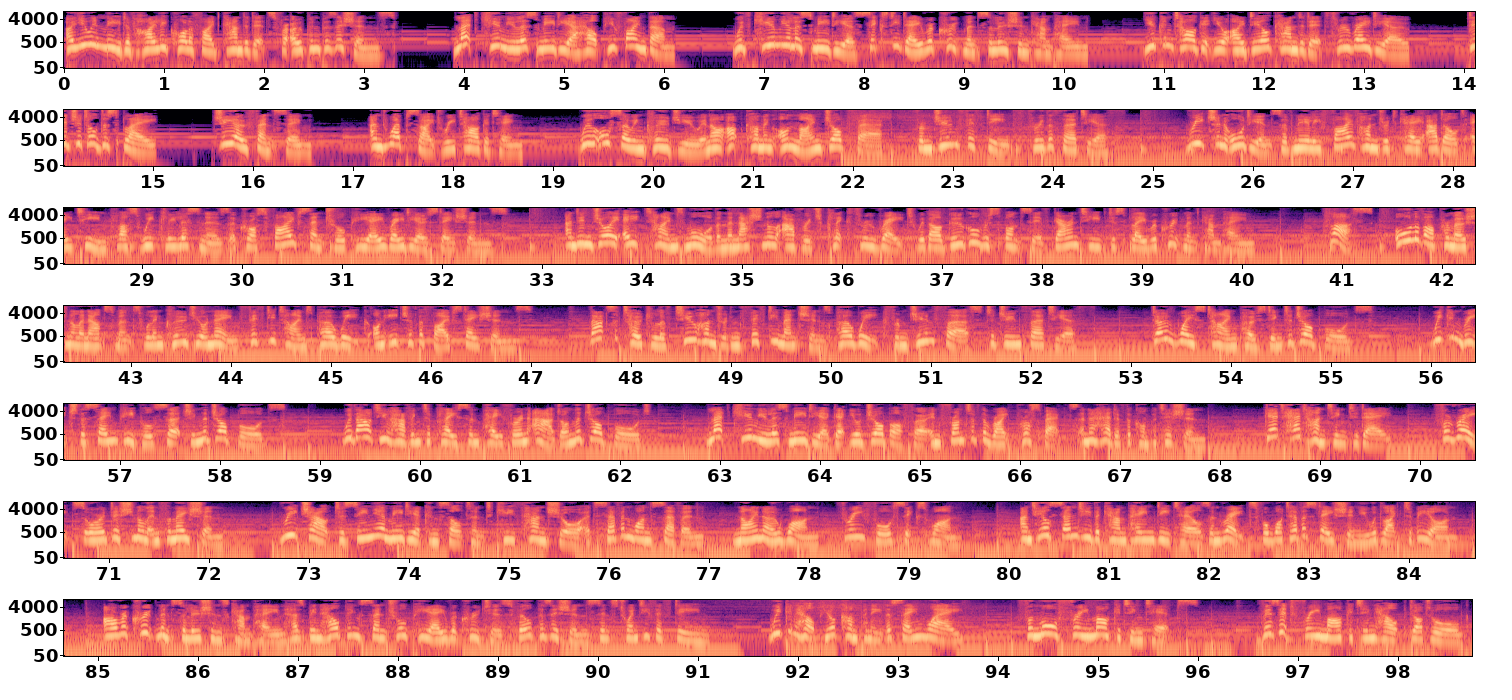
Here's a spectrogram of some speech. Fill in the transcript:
Are you in need of highly qualified candidates for open positions? Let Cumulus Media help you find them. With Cumulus Media's 60-day recruitment solution campaign, you can target your ideal candidate through radio, digital display, geofencing, and website retargeting. We'll also include you in our upcoming online job fair from June 15th through the 30th. Reach an audience of nearly 500k adult 18 plus weekly listeners across five central PA radio stations. And enjoy eight times more than the national average click-through rate with our Google Responsive Guaranteed Display recruitment campaign. Plus, all of our promotional announcements will include your name 50 times per week on each of the five stations. That's a total of 250 mentions per week from June 1st to June 30th. Don't waste time posting to job boards. We can reach the same people searching the job boards without you having to place and pay for an ad on the job board. Let Cumulus Media get your job offer in front of the right prospects and ahead of the competition. Get headhunting today. For rates or additional information, reach out to Senior Media Consultant Keith Hanshaw at 717 901 3461. And he'll send you the campaign details and rates for whatever station you would like to be on. Our Recruitment Solutions campaign has been helping Central PA recruiters fill positions since 2015. We can help your company the same way. For more free marketing tips, visit freemarketinghelp.org.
